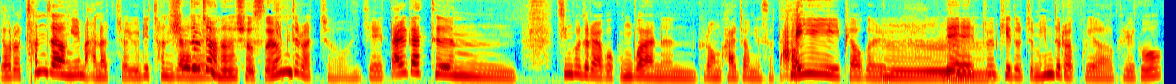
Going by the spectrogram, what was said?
여러 천장이 많았죠 유리 천장 힘들지 않으셨어요? 힘들었죠. 이제 딸 같은 친구들하고 공부하는 그런 과정에서 나이 벽을 음. 네 뚫기도 좀 힘들었고요. 그리고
